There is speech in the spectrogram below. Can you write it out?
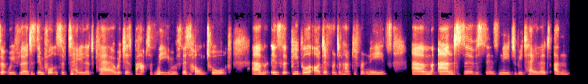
that we've learned is the importance of tailored care, which is perhaps a theme of this whole talk, um, is that people are different and have different needs, um, and services need to be tailored. And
